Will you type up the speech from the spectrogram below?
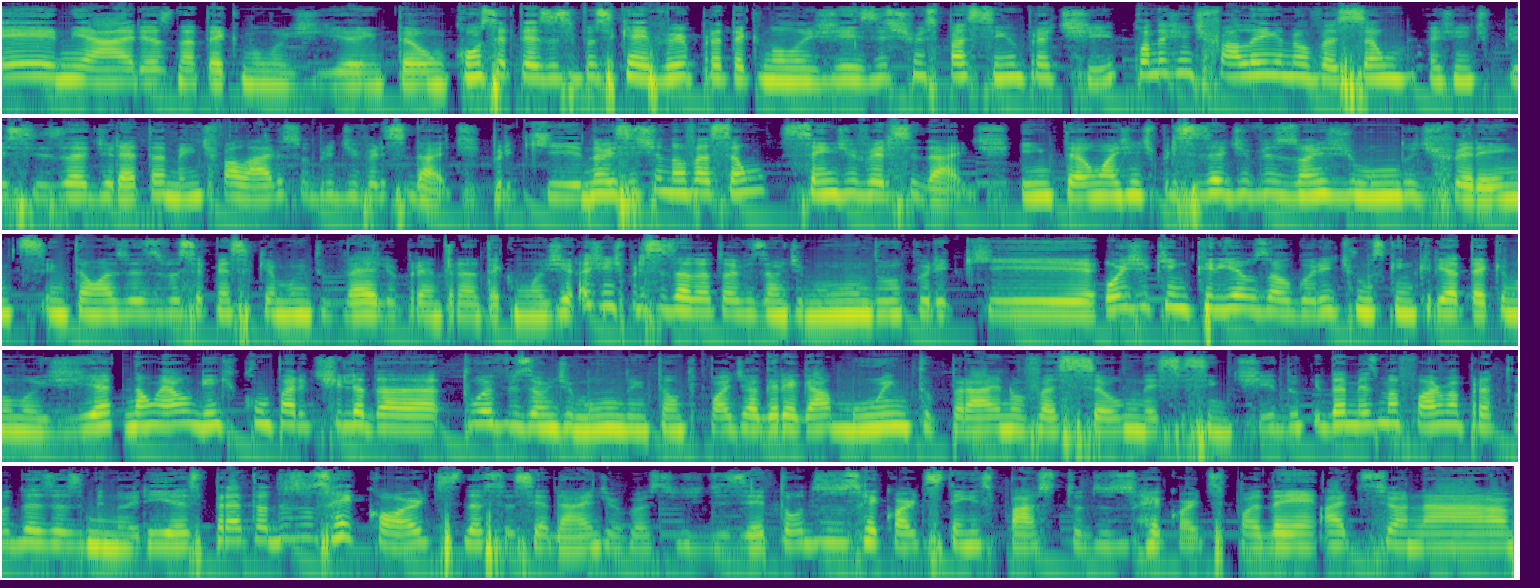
N áreas na tecnologia, então com certeza se você quer vir para tecnologia, existe um espacinho para ti. Quando a gente fala em inovação, a gente precisa diretamente falar sobre diversidade, porque não existe inovação sem diversidade. Então a gente precisa de visões de mundo diferentes. Então às vezes você pensa que é muito velho para entrar na tecnologia. A gente precisa da tua visão de mundo, porque hoje quem cria os algoritmos, quem cria a tecnologia, não é alguém que compartilha da tua visão de mundo, então tu pode agregar muito para a inovação nesse sentido. E da mesma forma para todas as minorias, para todos os recortes da sociedade, eu gosto de dizer, todos os recortes têm espaço, todos os recortes podem adicionar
